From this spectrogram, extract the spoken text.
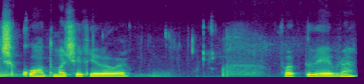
İç kuantuma çekiyor böyle. Farklı bir evren.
